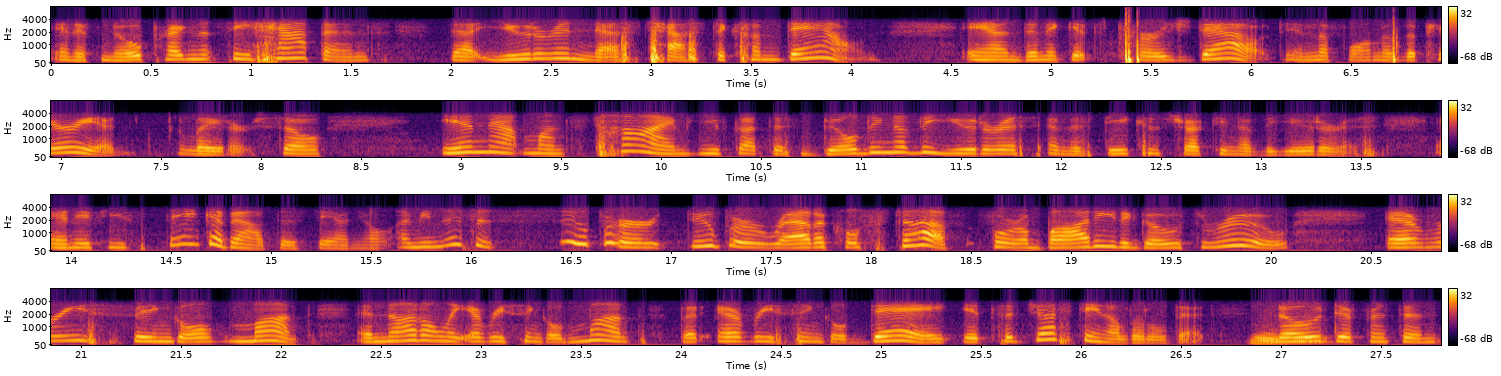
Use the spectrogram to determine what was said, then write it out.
And if no pregnancy happens, that uterine nest has to come down. And then it gets purged out in the form of the period later. So in that month's time, you've got this building of the uterus and this deconstructing of the uterus. And if you think about this, Daniel, I mean, this is super duper radical stuff for a body to go through every single month. And not only every single month, but every single day, it's adjusting a little bit. Mm-hmm. No different than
